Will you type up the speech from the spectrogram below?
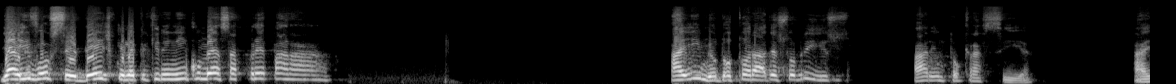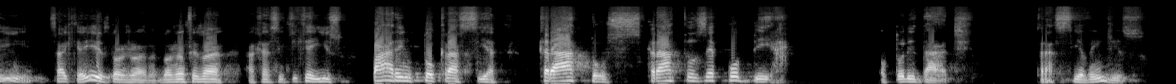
E aí você, desde que ele é pequenininho, começa a preparar. Aí, meu doutorado é sobre isso. Parentocracia. Aí, sabe o que é isso, Dona Joana? Dona Joana fez uma, assim, o que, que é isso? Parentocracia. Kratos. Kratos é poder, autoridade. Cracia vem disso.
